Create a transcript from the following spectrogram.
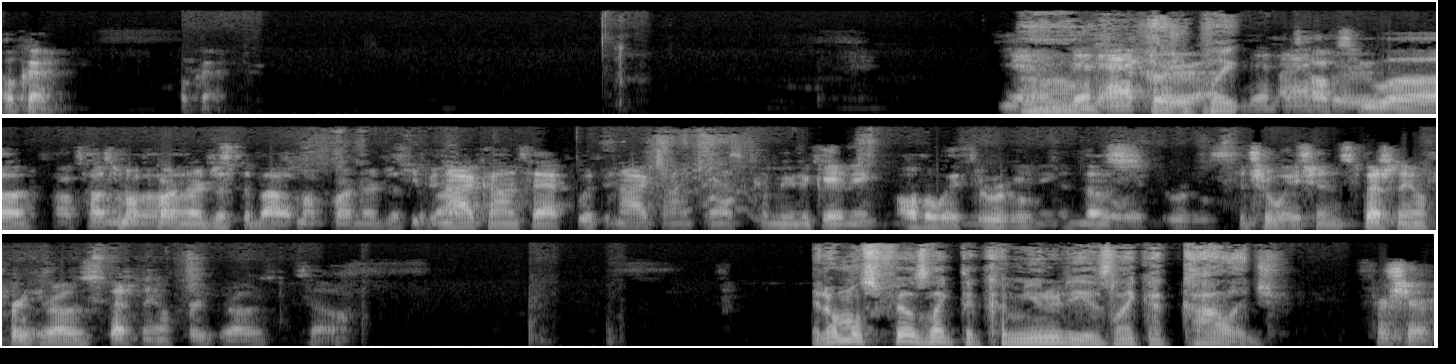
Okay. Okay. Yeah, Um, and then after plate? Then I talked to uh I talked talked to to, my uh, partner just about my partner just keeping about eye contact with an eye contact, communicating all the way through in those through situations, especially on free throws. especially on free throws. So It almost feels like the community is like a college, for sure.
